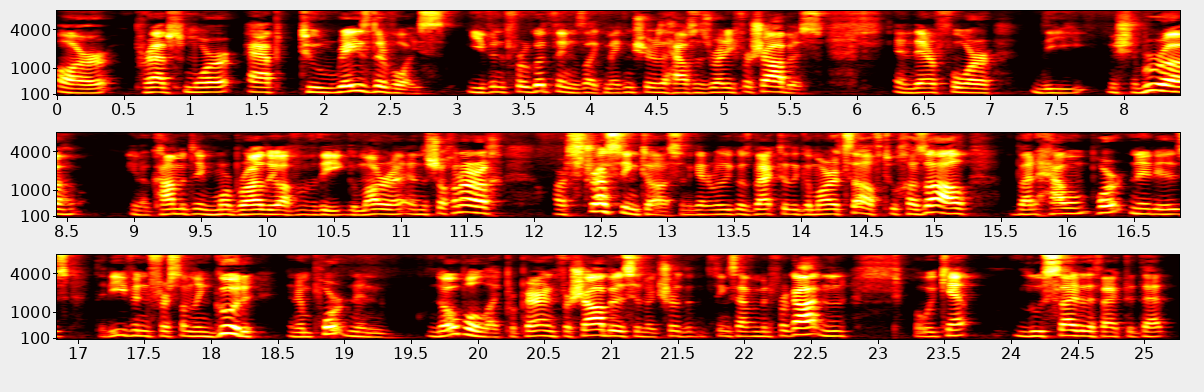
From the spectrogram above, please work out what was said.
are perhaps more apt to raise their voice, even for good things like making sure the house is ready for Shabbos. And therefore, the Mishnah you know, commenting more broadly off of the Gemara and the Shulchan Aruch, are stressing to us, and again, it really goes back to the Gemara itself, to Chazal, about how important it is that even for something good and important and noble, like preparing for Shabbos and make sure that things haven't been forgotten, but we can't lose sight of the fact that that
